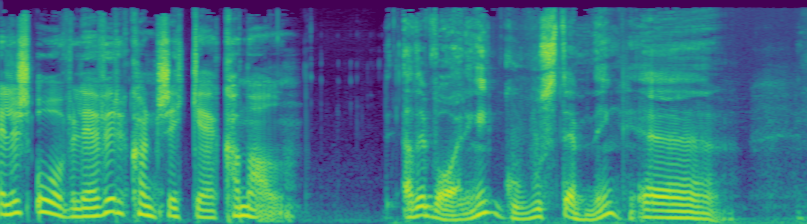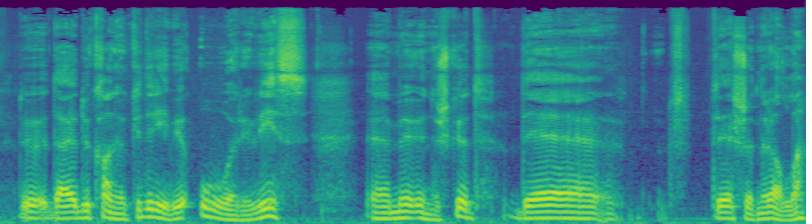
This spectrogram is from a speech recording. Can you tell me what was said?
ellers overlever kanskje ikke kanalen. Ja, det var ingen god stemning. Eh, du, er, du kan jo ikke drive i årevis eh, med underskudd. Det, det skjønner alle.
